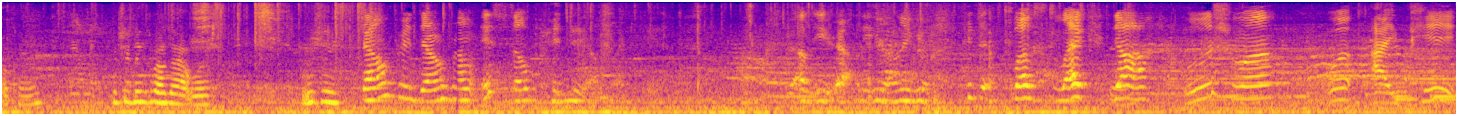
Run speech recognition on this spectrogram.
Okay. What you think about that one? Let me see. Down, pretty down, down. It's so pretty. Rally, rally, rally, rally. It's it first like yeah. Which one will I pick?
